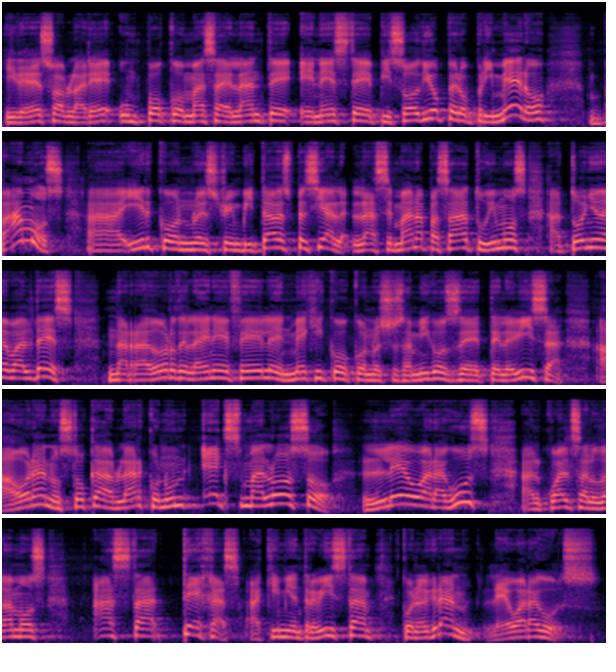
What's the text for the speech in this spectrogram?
Y de eso hablaré un poco más adelante en este episodio, pero primero vamos a ir con nuestro invitado especial. La semana pasada tuvimos a Toño de Valdés, narrador de la NFL en México con nuestros amigos de Televisa. Ahora nos toca hablar con un ex maloso, Leo Aragús, al cual saludamos hasta Texas. Aquí mi entrevista con el gran Leo Aragús.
